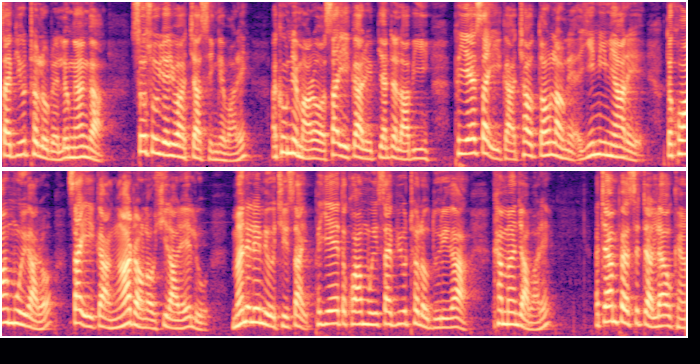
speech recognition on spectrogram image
စိုက်ပျိုးထုတ်လုပ်တဲ့လုပ်ငန်းကဆိုးဆိုးရွားရွားကျဆင်းခဲ့ပါတယ်အခုနှစ်မှာတော့စိုက်ဧကတွေပြန်တက်လာပြီးဖရဲစိုက်ဧက6000လောက်နဲ့အရင်နှီးများတဲ့တခွားမွေးကတော့စိုက်ဧက9000လောက်ရှိလာတယ်လို့မန္တလေးမြို့အခြေစိုက်ဖရဲတခွားမွေးစိုက်ပျိုးထုတ်လုပ်သူတွေကခန့်မှန်းကြပါတယ် အကြမ်းဖက်စစ်တပ်လက်အောက်ခံ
